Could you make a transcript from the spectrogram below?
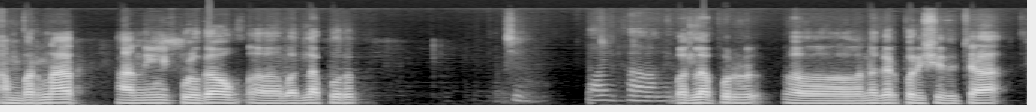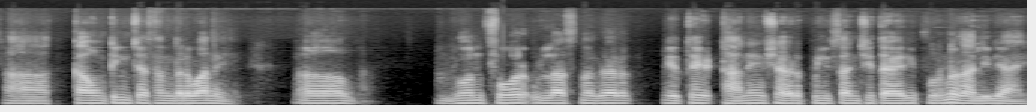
अंबरनाथ आणि कुळगाव बदलापूर. बदलापूर नगर परिषदेच्या काउंटिंगच्या संदर्भाने झोन फोर उल्हासनगर येथे ठाणे शहर पोलिसांची तयारी पूर्ण झालेली आहे.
